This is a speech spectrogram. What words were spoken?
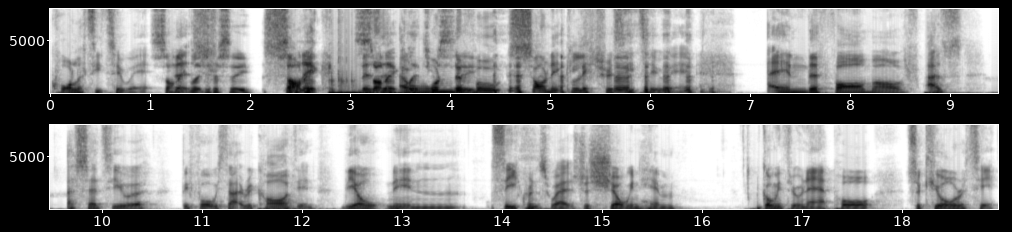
quality to it. Sonic literacy. Sonic. There's Sonic a, a literacy. wonderful sonic literacy to it, in the form of, as I said to you uh, before we started recording, the opening sequence where it's just showing him going through an airport security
